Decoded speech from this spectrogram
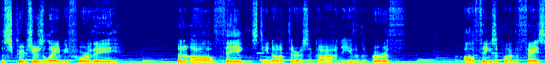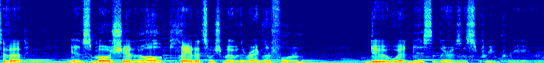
The scriptures lay before thee, and all things denote there is a God, even the earth, all things upon the face of it, its motion, and all the planets which move in the regular form do witness that there is a supreme creator.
